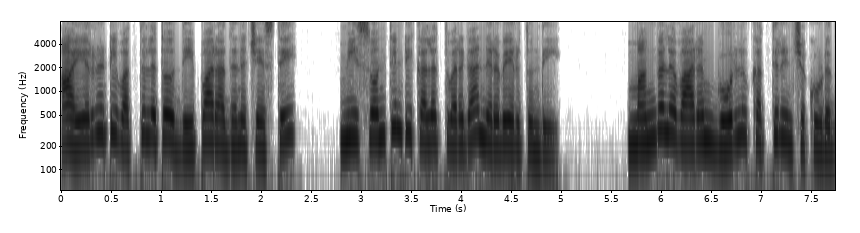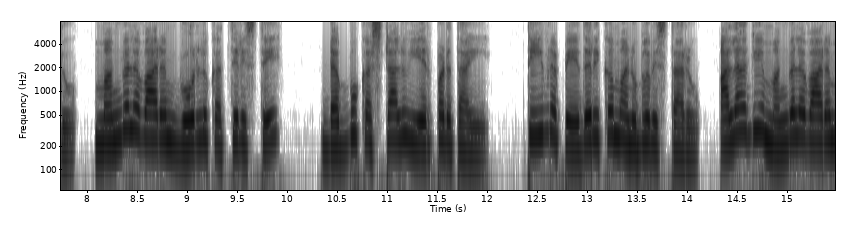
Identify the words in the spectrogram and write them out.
ఆ ఎర్రటి వత్తులతో దీపారాధన చేస్తే మీ సొంతింటి కల త్వరగా నెరవేరుతుంది. మంగళవారం గోర్లు కత్తిరించకూడదు. మంగళవారం గోర్లు కత్తిరిస్తే డబ్బు కష్టాలు ఏర్పడతాయి. తీవ్ర పేదరికం అనుభవిస్తారు. అలాగే మంగళవారం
